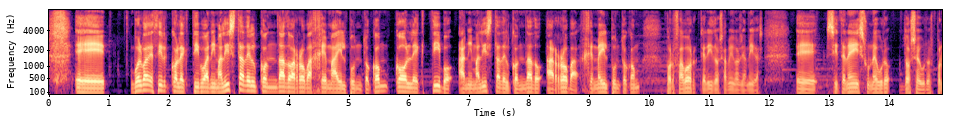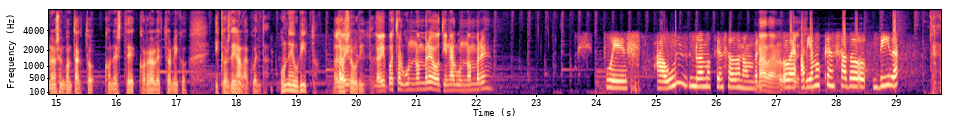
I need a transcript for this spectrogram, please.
Eh, vuelvo a decir colectivo animalista del condado arroba gmail.com, colectivo animalista del condado arroba gmail.com. Por favor, queridos amigos y amigas, eh, si tenéis un euro, dos euros, poneros en contacto con este correo electrónico y que os digan la cuenta. Un eurito, dos euritos. ¿Le habéis puesto algún nombre o tiene algún nombre? Pues aún no hemos pensado nombre. Nada, Habíamos pensado vida,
